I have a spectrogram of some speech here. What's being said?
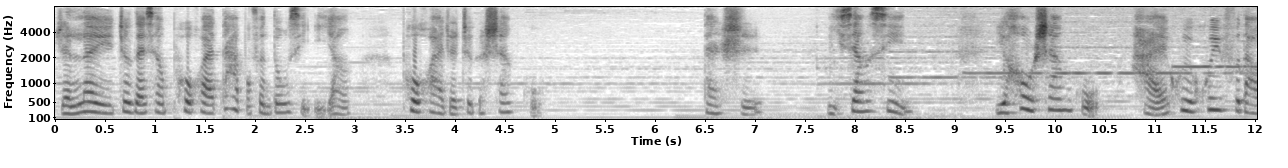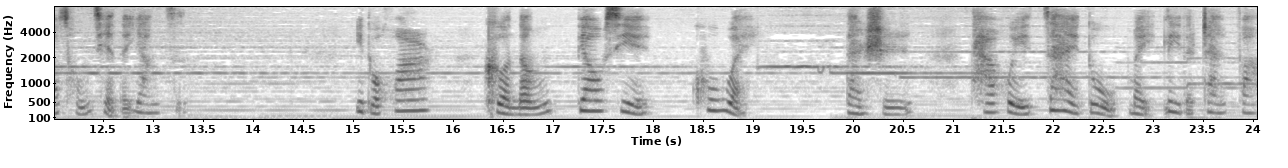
人类正在像破坏大部分东西一样，破坏着这个山谷。但是，你相信，以后山谷还会恢复到从前的样子。一朵花儿可能凋谢、枯萎，但是它会再度美丽的绽放。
